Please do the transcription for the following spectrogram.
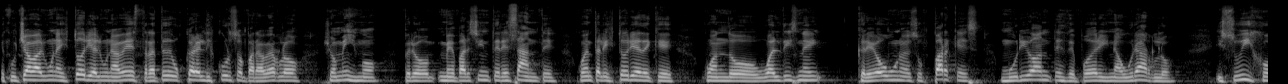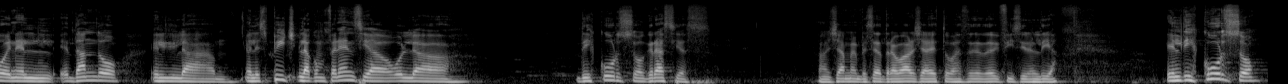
escuchaba alguna historia alguna vez, traté de buscar el discurso para verlo yo mismo, pero me pareció interesante. Cuenta la historia de que cuando Walt Disney creó uno de sus parques, murió antes de poder inaugurarlo. Y su hijo, en el, dando el, el speech, la conferencia o la discurso, gracias. Ah, ya me empecé a trabar, ya esto va a ser difícil el día. El discurso,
